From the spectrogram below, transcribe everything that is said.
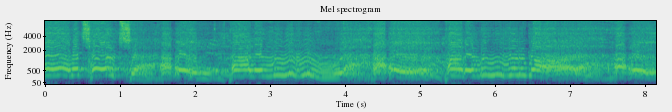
have a church? Hallelujah. Hallelujah to God.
